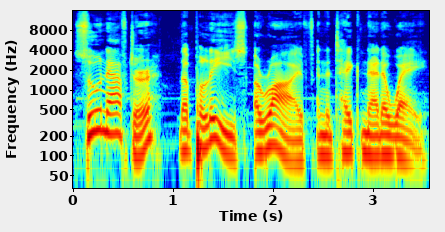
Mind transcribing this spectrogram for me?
Soon after, the police arrive and take Ned away.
